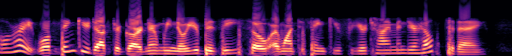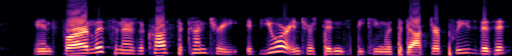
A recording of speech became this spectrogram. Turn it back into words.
All right. Well, thank you, Dr. Gardner. We know you're busy, so I want to thank you for your time and your help today. And for our listeners across the country, if you are interested in speaking with the doctor, please visit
